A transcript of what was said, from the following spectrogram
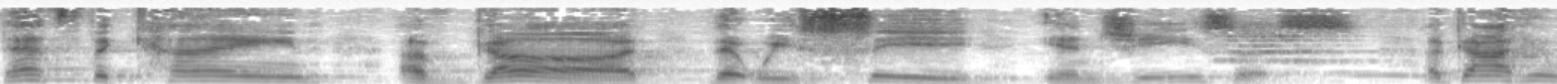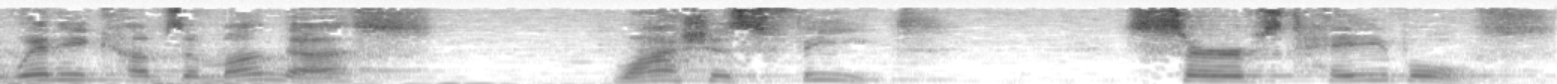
That's the kind of God that we see in Jesus. A God who, when he comes among us, washes feet, serves tables.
